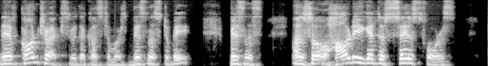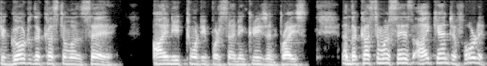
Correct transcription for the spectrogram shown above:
They have contracts with the customers, business to be business. And so, how do you get the sales force to go to the customer and say, I need 20% increase in price? And the customer says, I can't afford it.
